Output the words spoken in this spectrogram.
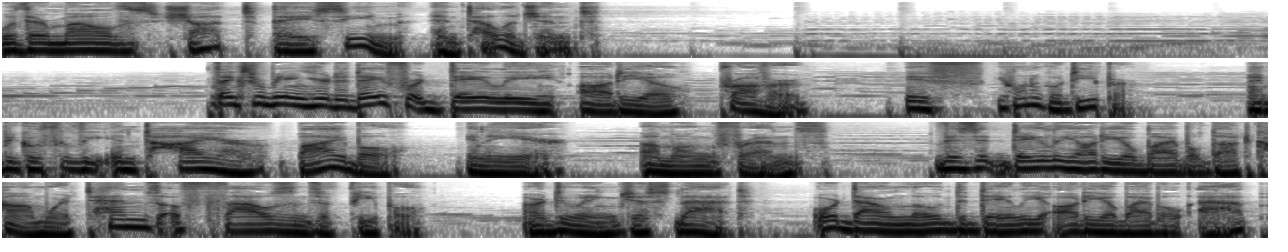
With their mouths shut, they seem intelligent. Thanks for being here today for Daily Audio Proverb. If you want to go deeper, maybe go through the entire Bible in a year among friends Visit dailyaudiobible.com where tens of thousands of people are doing just that. Or download the Daily Audio Bible app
